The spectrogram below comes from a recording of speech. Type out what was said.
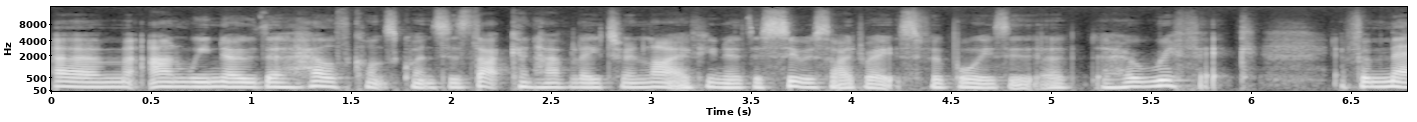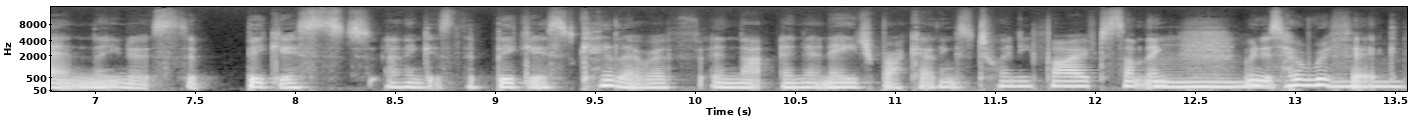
um, and we know the health consequences that can have later in life. You know the suicide rates for boys are, are horrific. For men, you know it's the biggest. I think it's the biggest killer of in that in an age bracket. I think it's twenty five to something. I mean it's horrific,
